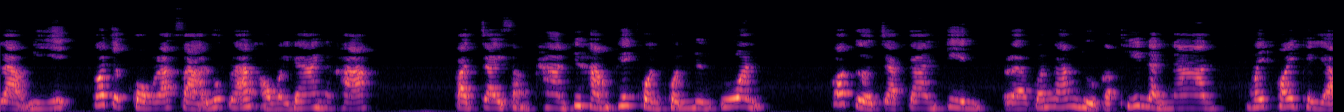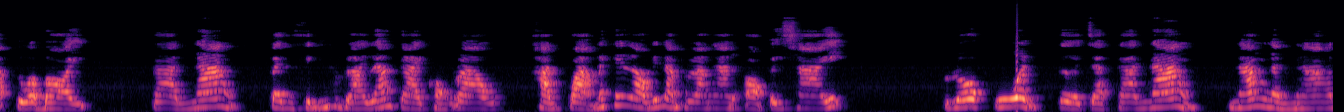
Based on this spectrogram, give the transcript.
เหล่านี้ก็จะคงรักษารูปร่างเอาไว้ได้นะคะ ปัจจัยสำคัญที่ทำให้คนคนหนึ่งอ้วน ก็เกิดจากการกินแล้วก็นั่งอยู่กับที่นานๆ ไม่ค่อยขยับตัวบ่อย การนั่งเป็นสิ่งที่ทำลายร่างกายของเราขขัดขวางไม่ให้เราได้นำพลังงานออกไปใช้ โรคอ้วนเกิดจากการนั่ง นั่งนาน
